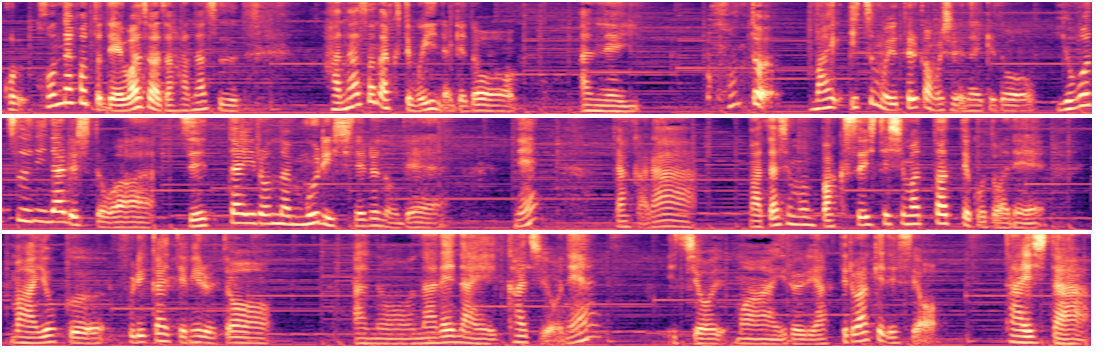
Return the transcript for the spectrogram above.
こ、こんなことでわざわざ話す、話さなくてもいいんだけど、あのね、本当前いつも言ってるかもしれないけど腰痛になる人は絶対いろんな無理してるのでね。だから、私も爆睡してしまったってことはねまあよく振り返ってみるとあの慣れない家事をね一応まあいろいろやってるわけですよ。大した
